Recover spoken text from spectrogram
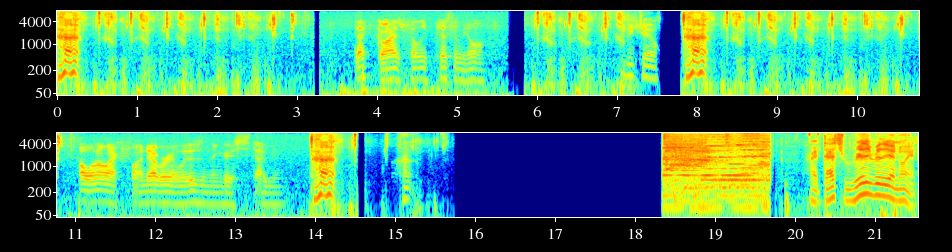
That guy's really pissing me off. Me too. I wanna like find out where he lives and then go stab him. Alright, that's really, really annoying.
